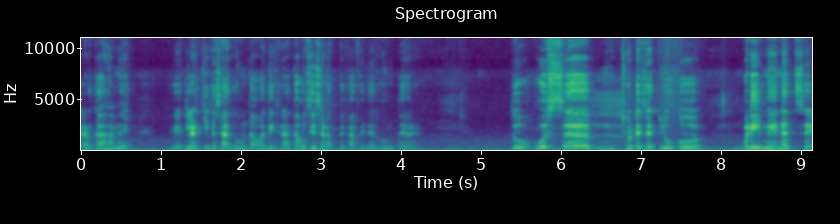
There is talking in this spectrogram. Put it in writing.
लड़का हमें एक लड़की के साथ घूमता हुआ दिख रहा था, उसी सड़क पे काफ़ी देर घूमते हुए। तो उस छोटे से क्लू को बड़ी मेहनत से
